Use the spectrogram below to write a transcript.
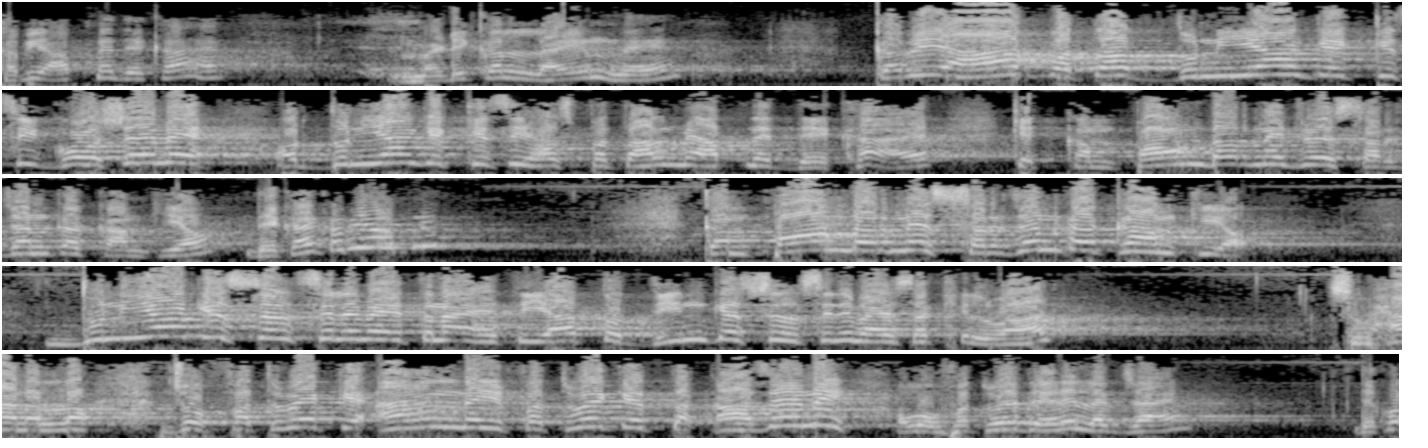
کبھی آپ نے دیکھا ہے؟ میڈیکل لائن میں کبھی آپ بتاؤ دنیا کے کسی گوشے میں اور دنیا کے کسی ہسپتال میں آپ نے دیکھا ہے کہ کمپاؤنڈر نے جو ہے سرجن کا کام کیا ہو؟ دیکھا ہے کبھی آپ نے؟ کمپاؤنڈر نے سرجن کا کام کیا ہو؟ دنیا کے سلسلے میں اتنا احتیاط تو دین کے سلسلے میں ایسا کھلواڑ؟ سبحان اللہ، جو فتوے کے اہل نہیں، فتوے کے تقاضے نہیں، وہ فتوے دینے لگ جائیں۔ دیکھو،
